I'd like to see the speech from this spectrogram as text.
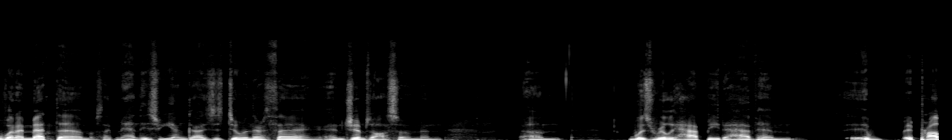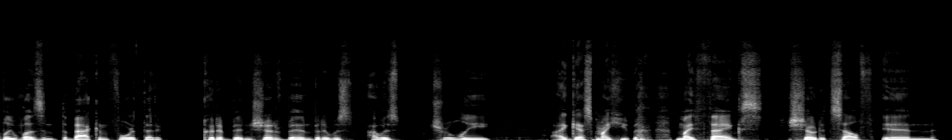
when I met them, I was like, man, these are young guys just doing their thing. And Jim's awesome, and um, was really happy to have him. It, it probably wasn't the back and forth that it could have been, should have been, but it was. I was truly, I guess my my thanks showed itself in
